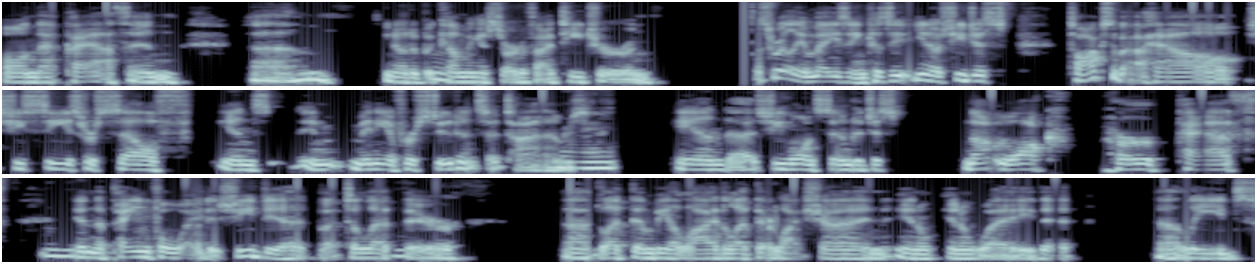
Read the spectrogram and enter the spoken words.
on that path and um, you know to mm. becoming mm-hmm. a certified teacher and it's really amazing because you know she just talks about how she sees herself in in many of her students at times right. and uh, she wants them to just not walk her path mm-hmm. in the painful way that she did, but to let mm-hmm. their uh, let them be a light and let their light shine in a, in a way that uh, leads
